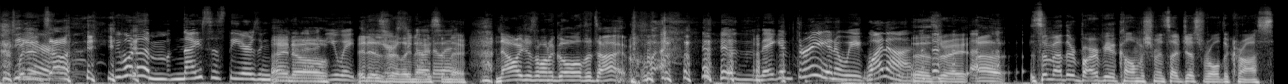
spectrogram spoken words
Dear, sound- be one of the nicest theaters in I Canada. know You wait. it two is years really to go nice to in it. there. Now I just want to go all the time. Make it three in a week. Why not? That's right. Uh, some other Barbie accomplishments I've just rolled across.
